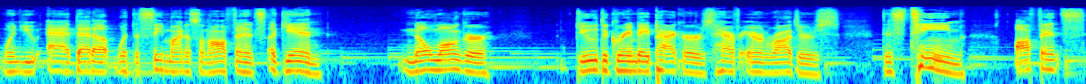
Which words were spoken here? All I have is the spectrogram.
when you add that up with the C minus on offense. Again, no longer do the Green Bay Packers have Aaron Rodgers. This team, offense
